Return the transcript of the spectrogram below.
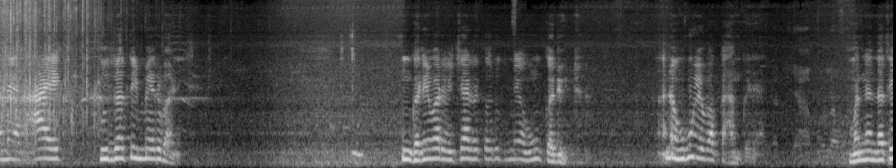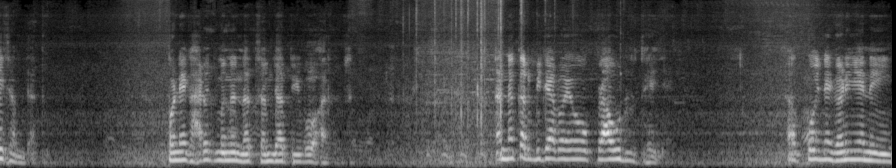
અને આ એક કુદરતી મહેરબાની હું ઘણીવાર વિચાર કરું કે મેં હું કર્યું છે. અને હું એવા કામ કર્યા. મને નથી સમજાતું. પણ એક હારું જ મને નથી સમજાતું એ બહુ સારું છે નકર બીજા ભાઈઓ પ્રાઉડ થઈ જાય. કોઈને ગણીએ નહીં,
